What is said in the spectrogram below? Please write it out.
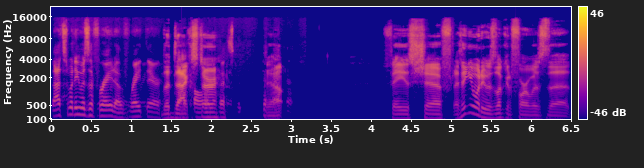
That's what he was afraid of right there. The it Dextre? Yeah. Phase shift. I think what he was looking for was the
